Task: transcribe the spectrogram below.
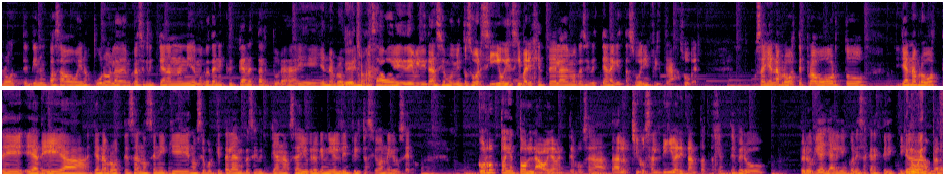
Proboste tiene un pasado bien oscuro. La democracia cristiana no es ni demócrata ni cristiana a esta altura. Eh, Yarna Proboste tiene un pasado de, militancia, movimiento subversivo y así, varias gente de la democracia cristiana que está súper infiltrada, súper. O sea, Yarna Proboste es pro aborto, Yarna Proboste es atea, Yarna Proboste, o sea, no sé ni qué, no sé por qué está la democracia cristiana. O sea, yo creo que el nivel de infiltración es grosero corrupto hay en todos lados, obviamente. O sea, estaban los chicos Saldívar y tanta esta gente, pero, pero que haya alguien con esas características. Habla,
